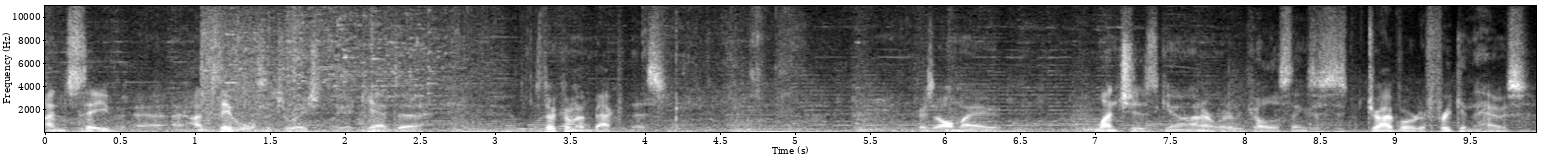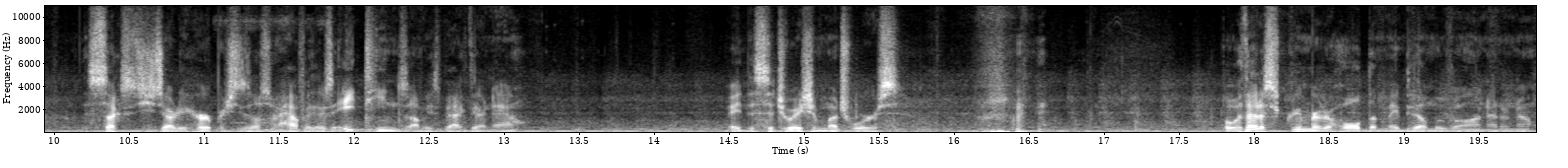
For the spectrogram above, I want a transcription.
unstable, uh, unstable situation. Like I can't. Uh, there's no coming back from this. There's all my lunches gone, or whatever you call those things. Let's just drive over to Freak in the house. It sucks that she's already hurt, but she's also halfway. There's 18 zombies back there now. Made the situation much worse. but without a screamer to hold them, maybe they'll move on. I don't know.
